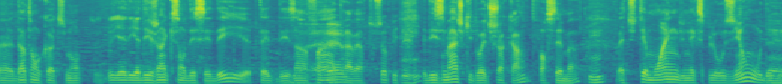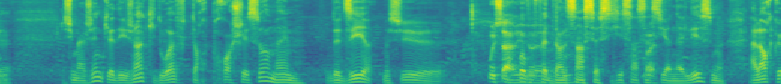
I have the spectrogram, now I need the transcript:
euh, dans ton cas, tu montes, il y, a- il y a des gens qui sont décédés, il y a peut-être des enfants à travers tout ça, puis Mhm. il y a des images qui doivent être choquantes, forcément. Ben, tu témoignes d'une explosion ou de... Mhm. J'imagine qu'il y a des gens qui doivent te reprocher ça même, de dire, monsieur... Oui, ça arrive. Pourquoi vous euh, faites dans le sensati- sensationnalisme? Alors que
